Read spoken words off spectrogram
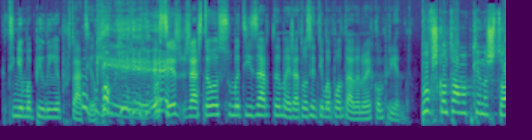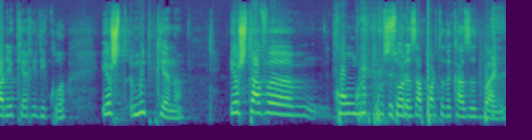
que tinha uma pilinha portátil. Vocês já estão a somatizar também, já estão a sentir uma pontada, não é? Compreendo. Vou-vos contar uma pequena história que é ridícula. Eu, muito pequena. Eu estava hum, com um grupo de professoras à porta da casa de banho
